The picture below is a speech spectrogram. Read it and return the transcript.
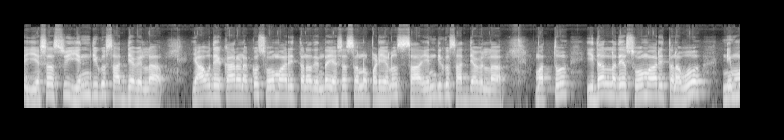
ಯಶಸ್ಸು ಎಂದಿಗೂ ಸಾಧ್ಯವಿಲ್ಲ. ಯಾವುದೇ ಕಾರಣಕ್ಕೂ ಸೋಮಾರಿತನದಿಂದ ಯಶಸ್ಸನ್ನು ಪಡೆಯಲು ಸಾ, ಎಂದಿಗೂ ಸಾಧ್ಯವಿಲ್ಲ. ಮತ್ತು ಇದಲ್ಲದೆ ಸೋಮಾರಿತನವು ನಿಮ್ಮ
